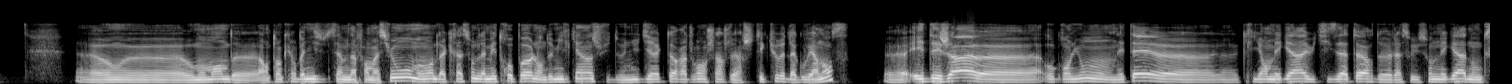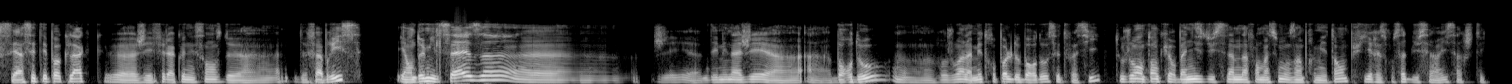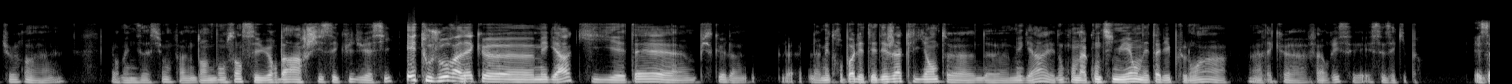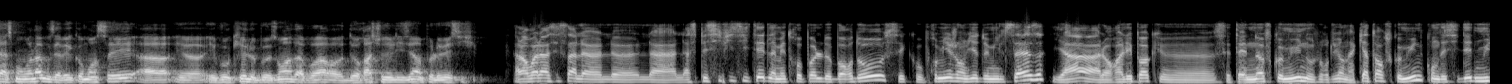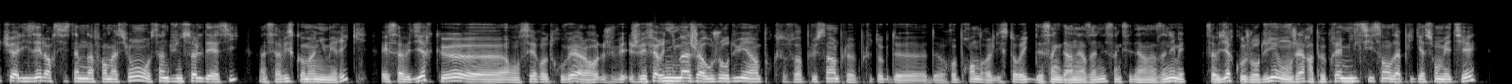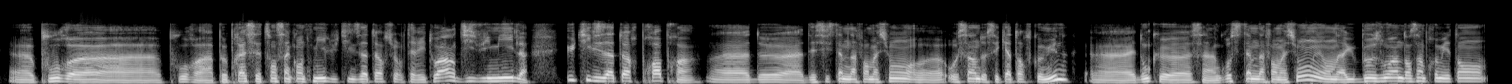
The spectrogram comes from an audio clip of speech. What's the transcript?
Euh, au moment de, en tant qu'urbaniste du système d'information, au moment de la création de la métropole en 2015, je suis devenu directeur adjoint en charge de l'architecture et de la gouvernance. Euh, et déjà euh, au Grand Lyon, on était client méga, utilisateur de la solution de méga, donc c'est à cette époque-là que j'ai fait la connaissance de, de Fabrice. Et en 2016, euh, j'ai euh, déménagé à, Bordeaux, euh, rejoint la métropole de Bordeaux cette fois-ci, toujours en tant qu'urbaniste du système d'information dans un premier temps, puis responsable du service architecture, urbanisation, enfin dans le bon sens, c'est Urba Archi Sécu du SI, et toujours avec Mega qui était, puisque la, métropole était déjà cliente de Mega, et donc on a continué, on est allé plus loin avec Fabrice et ses équipes. Et c'est à ce moment-là que vous avez commencé à euh, évoquer le besoin d'avoir de rationaliser un peu le SI. Alors voilà, c'est ça, la, la, la, spécificité de la métropole de Bordeaux, c'est qu'au 1er janvier 2016, il y a, alors à l'époque, euh, c'était 9 communes, aujourd'hui on a 14 communes qui ont décidé de mutualiser leur système d'information au sein d'une seule DSI, un service commun numérique. Et ça veut dire que euh, on s'est retrouvé, alors je vais, je vais faire une image à aujourd'hui hein, pour que ce soit plus simple, plutôt que de, de reprendre l'historique des 5 dernières années, 5-6 dernières années, mais ça veut dire qu'aujourd'hui on gère à peu près 1600 applications métiers euh, pour, pour à peu près 750 000 utilisateurs sur le territoire, 18 000 utilisateurs propres euh, de, euh, des systèmes d'information euh, au sein de ces 14 communes. donc c'est un gros système d'information et on a eu besoin dans un premier temps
